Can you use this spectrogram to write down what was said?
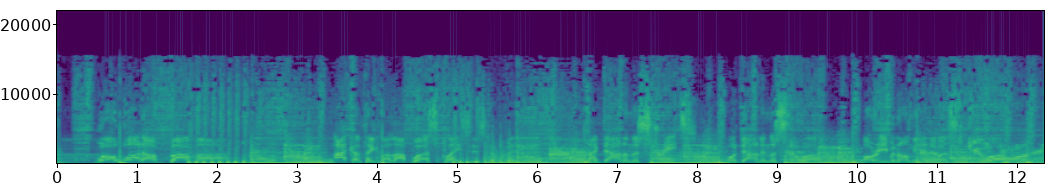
Well, what a bummer. I can think of a lot worse places to be. Like down in the streets, or down in the sewer, or even on the end of a skewer.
